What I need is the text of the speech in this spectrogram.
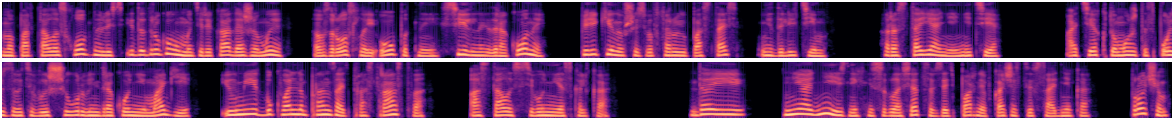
Но порталы схлопнулись, и до другого материка даже мы, взрослые, опытные, сильные драконы, перекинувшись во вторую постась, не долетим. Расстояния не те. А тех, кто может использовать высший уровень драконьей магии и умеет буквально пронзать пространство, осталось всего несколько. Да и ни одни из них не согласятся взять парня в качестве всадника. Впрочем,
